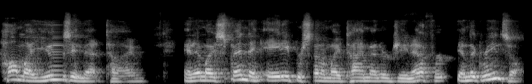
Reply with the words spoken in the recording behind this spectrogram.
how am I using that time? And am I spending 80% of my time, energy, and effort in the green zone?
